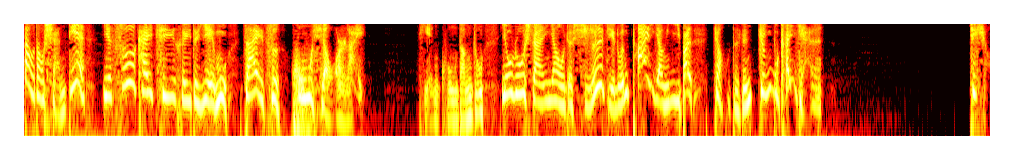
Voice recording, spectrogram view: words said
道道闪电也撕开漆黑的夜幕，再次呼啸而来。天空当中犹如闪耀着十几轮太阳一般，照得人睁不开眼。这时候，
